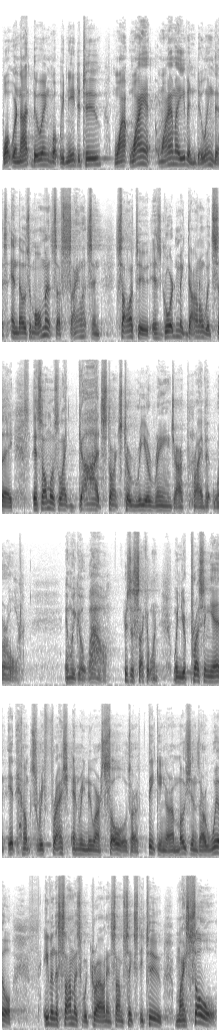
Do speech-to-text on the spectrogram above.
what we're not doing, what we need to do, why, why, why am I even doing this? In those moments of silence and solitude, as Gordon MacDonald would say, it's almost like God starts to rearrange our private world. And we go, wow. Here's the second one. When you're pressing in, it helps refresh and renew our souls, our thinking, our emotions, our will. Even the psalmist would cry out in Psalm 62 My soul,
